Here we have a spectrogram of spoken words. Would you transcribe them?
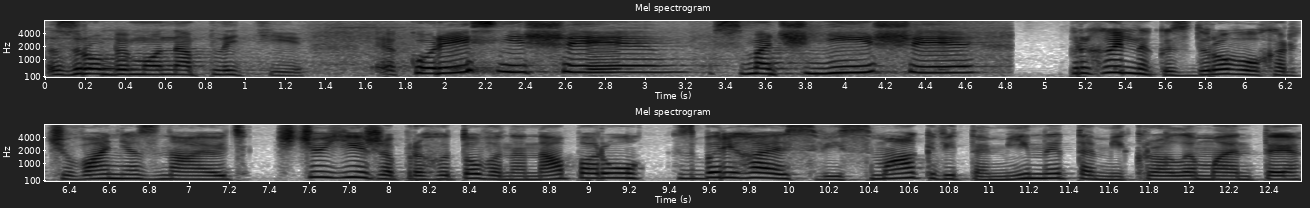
зробимо на плиті. Е, Корисніше, смачніше. Прихильники здорового харчування знають, що їжа, приготована на пару, зберігає свій смак, вітаміни та мікроелементи.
